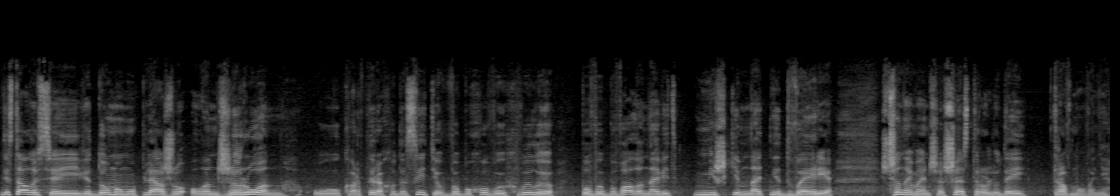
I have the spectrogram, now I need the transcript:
Дісталося і відомому пляжу Ланжерон. У квартирах одеситів вибуховою хвилею повибувало навіть міжкімнатні двері. Щонайменше шестеро людей травмовані.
